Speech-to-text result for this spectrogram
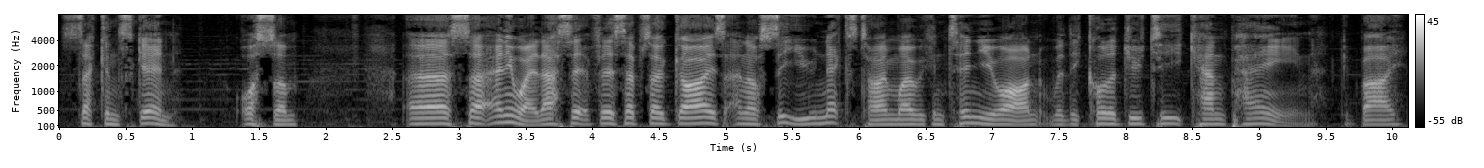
Second skin. Awesome. Uh, so anyway, that's it for this episode, guys, and I'll see you next time where we continue on with the Call of Duty campaign. Goodbye.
